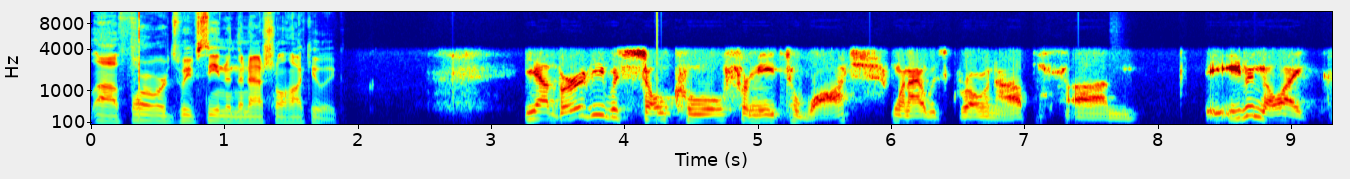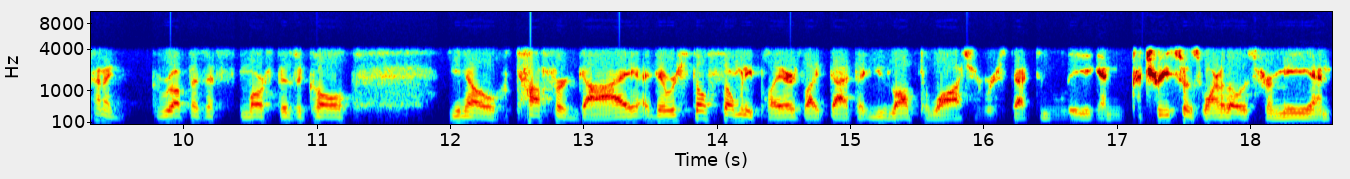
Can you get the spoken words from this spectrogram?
uh, forwards we've seen in the National Hockey League. Yeah, Bergie was so cool for me to watch when I was growing up. Um, even though I kind of grew up as a more physical, you know, tougher guy, there were still so many players like that that you love to watch and respect in the league. And Patrice was one of those for me. And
